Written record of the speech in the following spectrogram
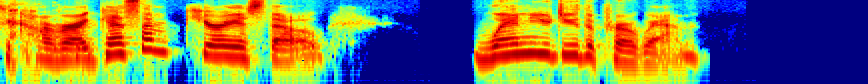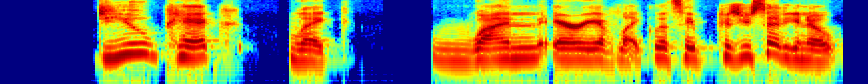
to cover. I guess I'm curious though, when you do the program, do you pick like one area of like, let's say, because you said, you know,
